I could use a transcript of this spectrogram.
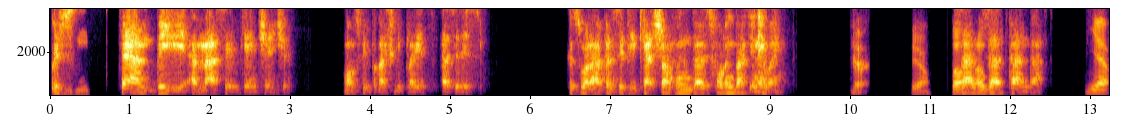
which Mhm. can be a massive game changer once people actually play it as it is. Because what happens if you catch something that is falling back anyway? Yeah. Yeah. Well, sad, I- sad panda. Yeah.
